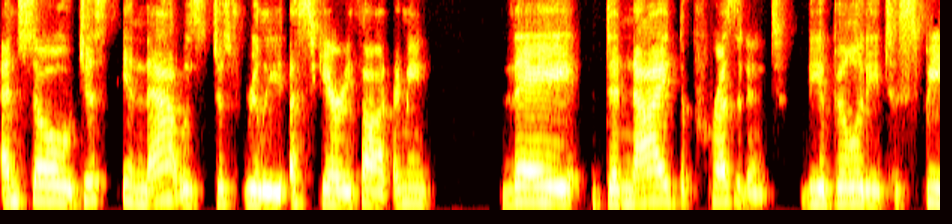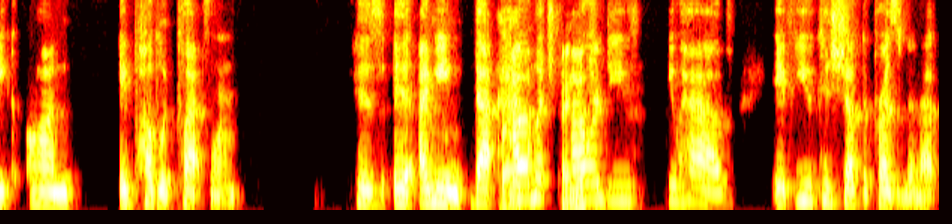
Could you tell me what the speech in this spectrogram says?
And so just in that was just really a scary thought. I mean they denied the president the ability to speak on a public platform. Because I mean, that right. how much power do you you have if you can shut the president up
